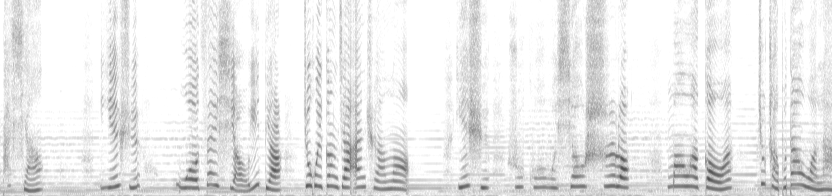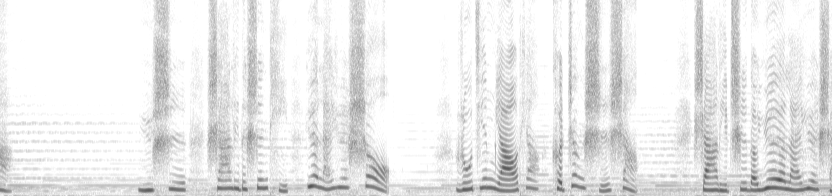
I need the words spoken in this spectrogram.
他想，也许我再小一点儿就会更加安全了。也许如果我消失了，猫啊狗啊就找不到我啦。于是莎莉的身体越来越瘦，如今苗条可正时尚。莎莉吃的越来越少，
